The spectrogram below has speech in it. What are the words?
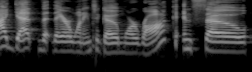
I get that they are wanting to go more rock. And so,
